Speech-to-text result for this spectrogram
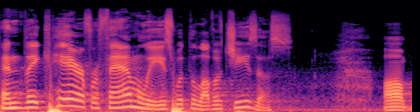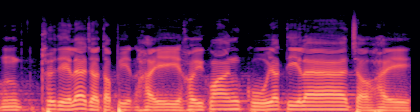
And they care for families with the love of Jesus. 啊，嗯，佢哋咧就特別係去關顧一啲咧，就係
